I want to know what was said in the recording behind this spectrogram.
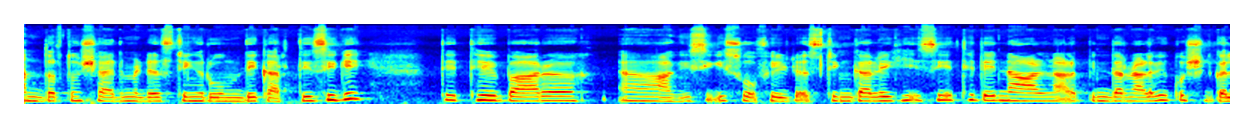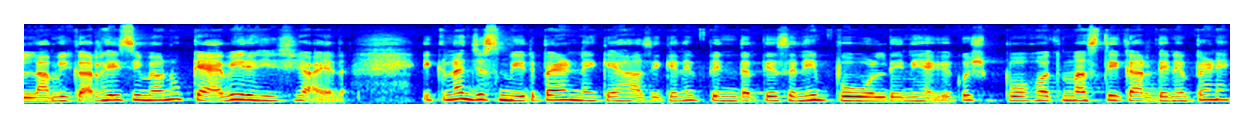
ਅੰਦਰ ਤੋਂ ਸ਼ਾਇਦ ਮੈਂ ਡਸਟਿੰਗ ਰੂਮ ਦੀ ਕਰਤੀ ਸੀਗੀ ਤੇ ਇੱਥੇ ਬਾਹਰ ਆ ਗਈ ਸੀਗੀ, ਸੋਫੇ ਦੀ ਡਸਟਿੰਗ ਕਰ ਰਹੀ ਸੀ। ਇੱਥੇ ਤੇ ਨਾਲ ਨਾਲ ਪਿੰਦਰ ਨਾਲ ਵੀ ਕੁਝ ਗੱਲਾਂ ਵੀ ਕਰ ਰਹੀ ਸੀ। ਮੈਂ ਉਹਨੂੰ ਕਹਿ ਵੀ ਰਹੀ ਸ਼ਾਇਦ। ਇੱਕ ਨਾ ਜਸਮੀਤ ਭੈਣ ਨੇ ਕਿਹਾ ਸੀ, ਕਹਿੰਦੇ ਪਿੰਦਰ ਤੇ ਸਨੀ ਬੋਲਦੇ ਨਹੀਂ ਹੈਗੇ ਕੁਝ ਬਹੁਤ ਮਸਤੀ ਕਰਦੇ ਨੇ ਭੈਣੇ।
